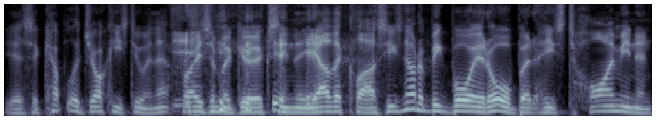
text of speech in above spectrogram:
Yeah, there's a couple of jockeys doing that. Fraser McGurk's in the other class. He's not a big boy at all, but his timing and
